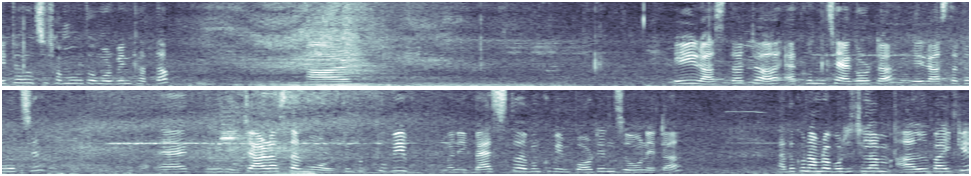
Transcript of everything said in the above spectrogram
এটা হচ্ছে সম্ভবত ওমর বিন খাত্তাব। আর এই রাস্তাটা এখন হচ্ছে এগারোটা। এই রাস্তাটা হচ্ছে এক, দুই চার রাস্তার মোড়, কিন্তু খুবই মানে ব্যস্ত এবং খুব ইম্পর্টেন্ট জোন এটা। এতক্ষণ আমরা বসেছিলাম আল বাইকে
